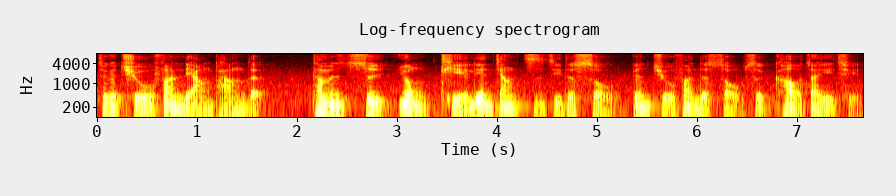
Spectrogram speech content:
这个囚犯两旁的，他们是用铁链将自己的手跟囚犯的手是靠在一起的。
